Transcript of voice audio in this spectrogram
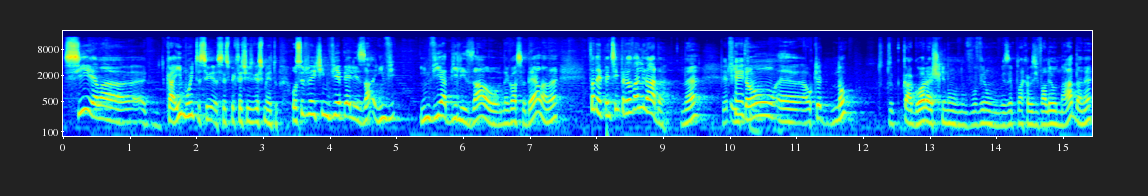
se ela cair muito essa expectativa de crescimento, ou simplesmente inviabilizar, invi, inviabilizar o negócio dela, né? Então, de repente, essa empresa vale nada, né? Perfeito. Então, é, o que não agora acho que não, não, vou vir um exemplo na cabeça de valeu nada, né?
